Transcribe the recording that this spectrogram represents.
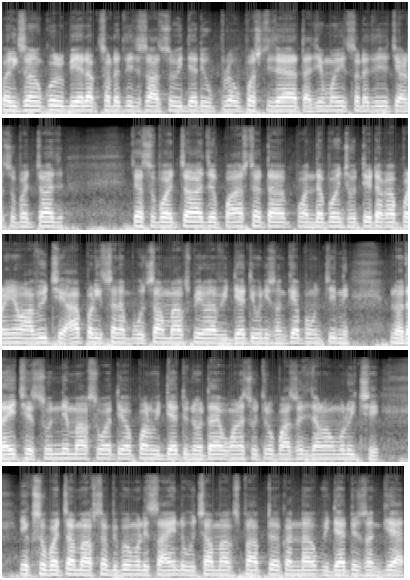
પરીક્ષામાં કુલ બે લાખ સાડત્રીસ સાતસો વિદ્યાર્થી ઉપસ્થિત રહ્યા હતા જેમાંથી સાડત્રીસ ચારસો પચાસ ચારસો પચાસ પાસ થતાં પંદર પોઈન્ટ છોતેર ટકા પરિણામ આવ્યું છે. આ પરીક્ષાના ઓછા માર્ક્સ મેળવવા વિદ્યાર્થીઓની સંખ્યા પણ ઊંચી નોંધાઈ છે. શૂન્ય માર્ક્સ હોય તેવા પણ વિદ્યાર્થીઓ નોંધાયા હોવાના સૂત્રો પાસેથી જાણવા મળ્યું છે. એકસો પચાસ માર્ક્સના પેપરમાંથી સાઠ ઓછા માર્ક્સ પ્રાપ્ત કરનાર વિદ્યાર્થીઓની સંખ્યા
